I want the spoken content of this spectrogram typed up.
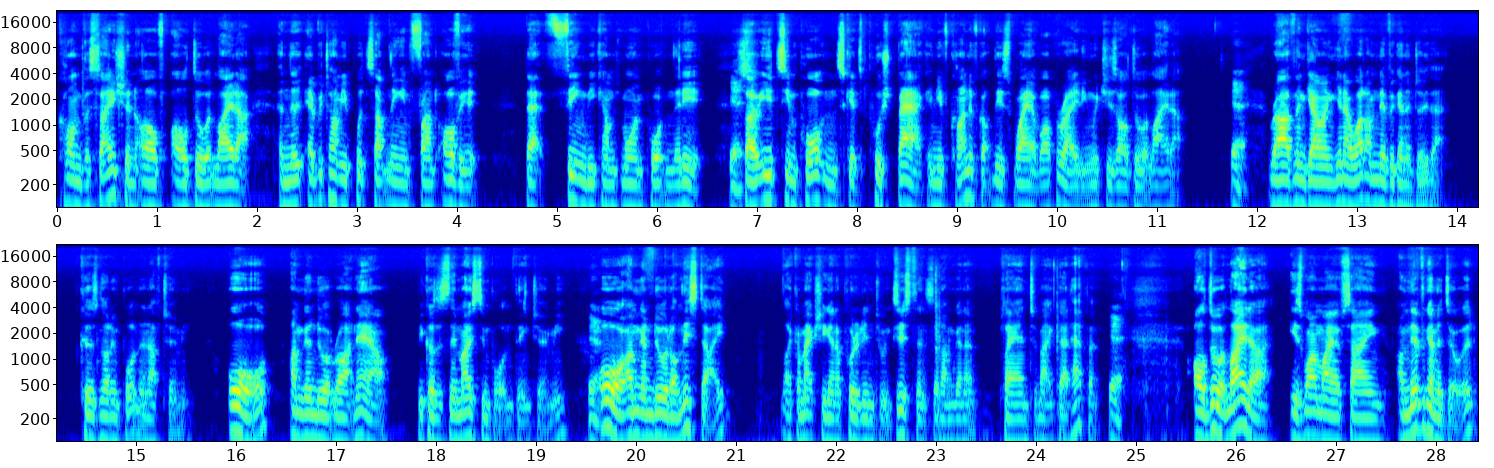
conversation of I'll do it later, and the, every time you put something in front of it, that thing becomes more important than it. Yes. So its importance gets pushed back, and you've kind of got this way of operating, which is I'll do it later, yeah. rather than going, you know what, I'm never going to do that because it's not important enough to me, or I'm going to do it right now because it's the most important thing to me, Yeah. or I'm going to do it on this date, like I'm actually going to put it into existence that I'm going to plan to make that happen. Yeah. I'll do it later is one way of saying I'm never going to do it,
